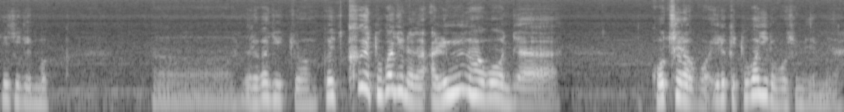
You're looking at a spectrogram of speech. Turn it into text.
재질이 뭐 어, 여러 가지 있죠. 그 크게 두 가지는 알루미늄하고 이제 고철하고 이렇게 두 가지로 보시면 됩니다.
